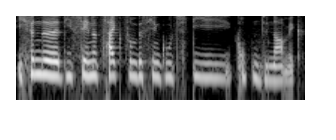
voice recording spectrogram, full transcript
Ich finde, die Szene zeigt so ein bisschen gut die Gruppendynamik.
